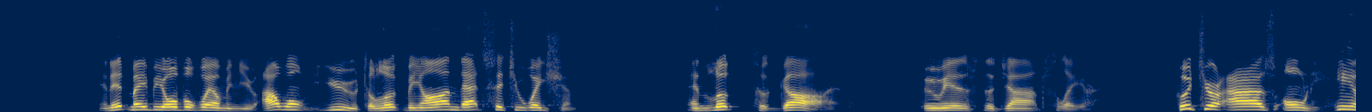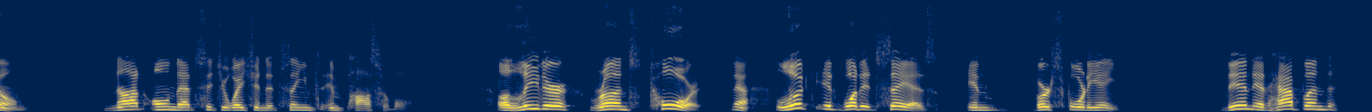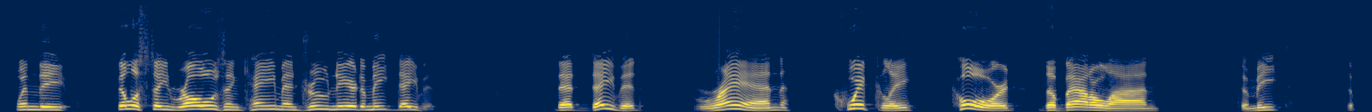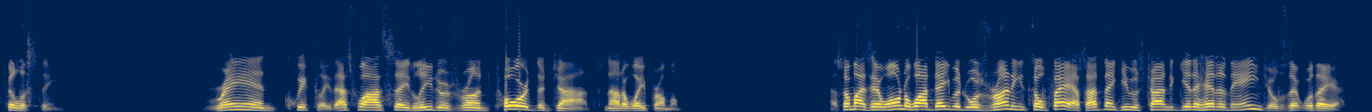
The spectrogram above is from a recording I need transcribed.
and it may be overwhelming you, I want you to look beyond that situation and look to God, who is the giant slayer. Put your eyes on Him, not on that situation that seems impossible. A leader runs toward. Now, look at what it says in verse 48. Then it happened when the Philistine rose and came and drew near to meet David that David ran quickly toward the battle line to meet the Philistine. Ran quickly. That's why I say leaders run toward the giants, not away from them. Now, somebody said, well, I wonder why David was running so fast. I think he was trying to get ahead of the angels that were there.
